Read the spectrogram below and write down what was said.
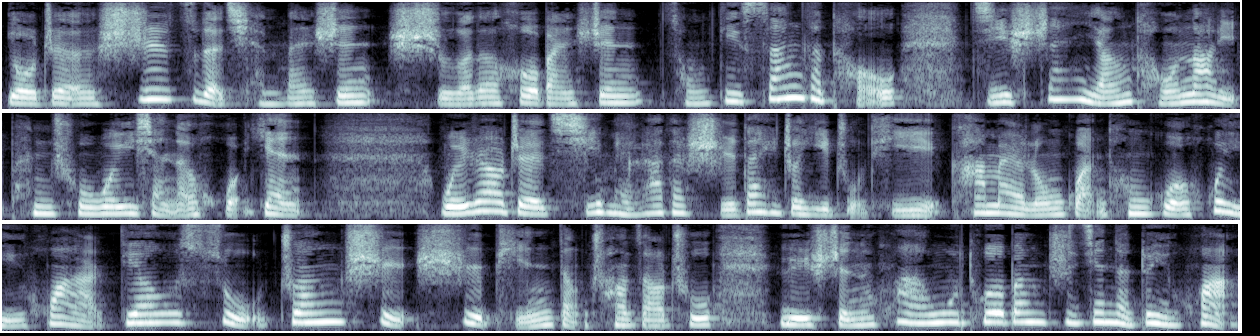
有着狮子的前半身、蛇的后半身，从第三个头及山羊头那里喷出危险的火焰。围绕着奇美拉的时代这一主题，喀麦隆馆通过绘画、雕塑、装饰、视频等，创造出与神话乌托邦之间的对话，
